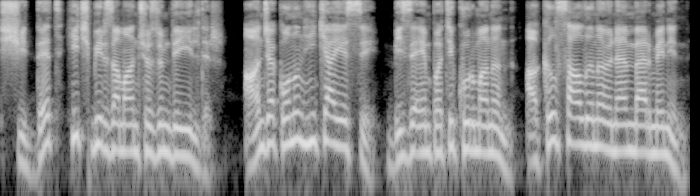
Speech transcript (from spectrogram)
Şiddet hiçbir zaman çözüm değildir. Ancak onun hikayesi bize empati kurmanın, akıl sağlığına önem vermenin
